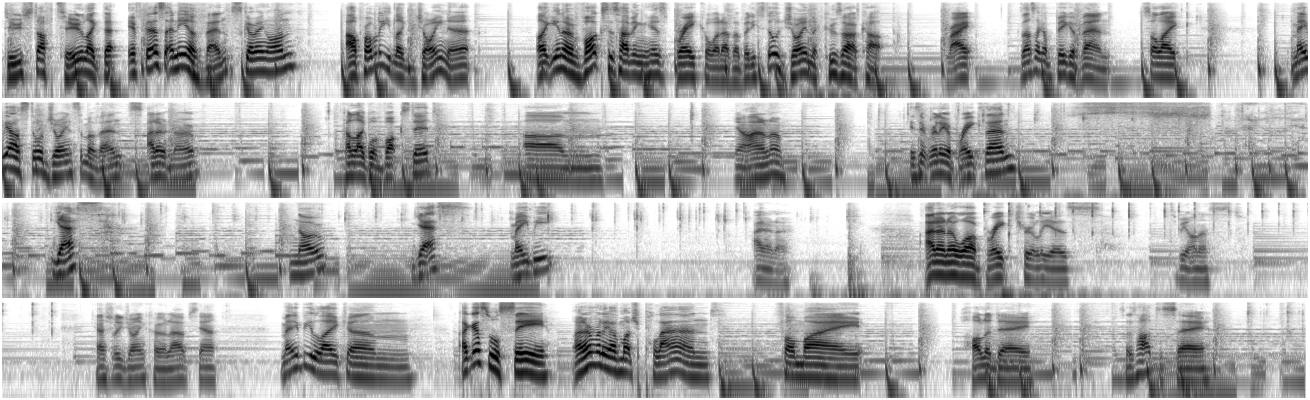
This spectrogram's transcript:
do stuff too. Like, that if there's any events going on, I'll probably, like, join it. Like, you know, Vox is having his break or whatever, but he still joined the Kuzuha Cup, right? Cause That's, like, a big event. So, like, maybe I'll still join some events. I don't know. Kind of like what Vox did. Um, yeah, I don't know. Is it really a break then? Yes. No. Yes. Maybe. I don't know. I don't know what a break truly is, to be honest. Casually join collabs, yeah. Maybe like, um... I guess we'll see. I don't really have much planned for my holiday. So it's hard to say.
